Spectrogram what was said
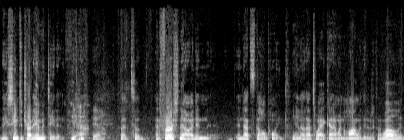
they seem to try to imitate it. you know? Yeah, yeah, But so at first, no, I didn't, and that's the whole point. Yeah. You know, that's why I kind of went along with it. It was like, well,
